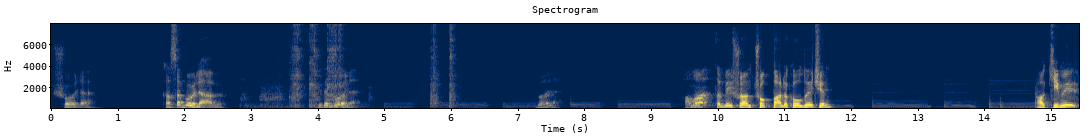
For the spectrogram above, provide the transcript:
Şöyle. Kasa böyle abi. Bir de böyle. Böyle. Ama tabii şu an çok parlak olduğu için Hakemi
